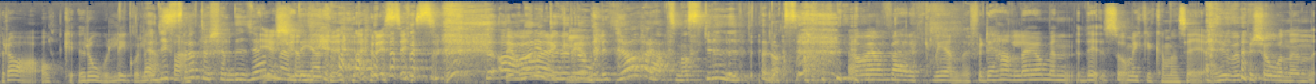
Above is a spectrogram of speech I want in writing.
bra och rolig att läsa. Jag gissar att du kände igen jag kände, en del. Precis. Du anar inte hur roligt jag har haft som har skrivit den också. Ja men verkligen, för det handlar ju om en, det, så mycket kan man säga. Huvudpersonen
